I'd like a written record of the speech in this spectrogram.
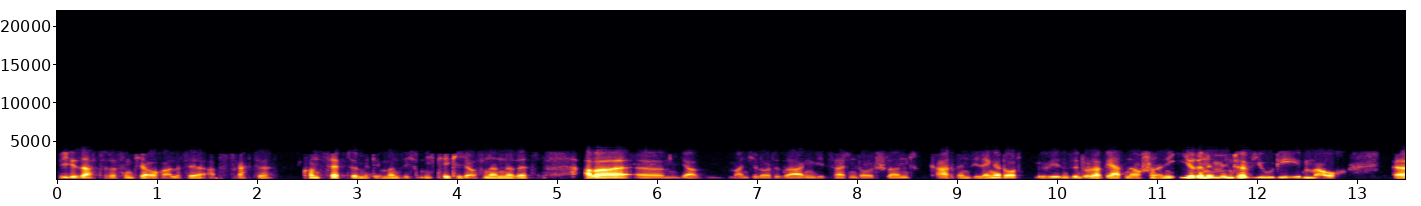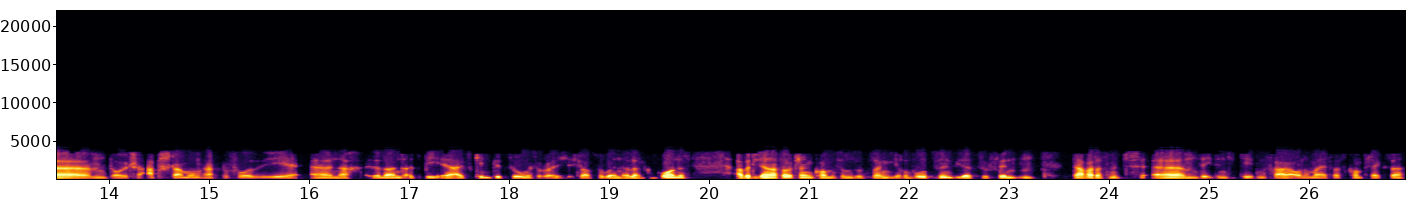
Wie gesagt, das sind ja auch alles sehr abstrakte Konzepte, mit denen man sich nicht täglich auseinandersetzt. Aber ähm, ja, manche Leute sagen, die Zeit in Deutschland, gerade wenn sie länger dort gewesen sind, oder wir hatten auch schon eine Irin im Interview, die eben auch ähm, deutsche Abstammung hat, bevor sie äh, nach Irland als BR als Kind gezogen ist oder ich, ich glaube sogar in Irland geboren ist, aber die dann nach Deutschland gekommen ist, um sozusagen ihre Wurzeln wiederzufinden. Da war das mit ähm, der Identitätenfrage auch nochmal etwas komplexer.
